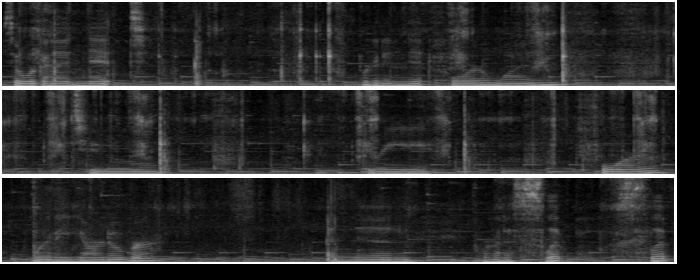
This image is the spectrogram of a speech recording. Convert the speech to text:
So we're going to knit, we're going to knit for one, two, three, four. We're going to yarn over. And then we're going to slip, slip,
